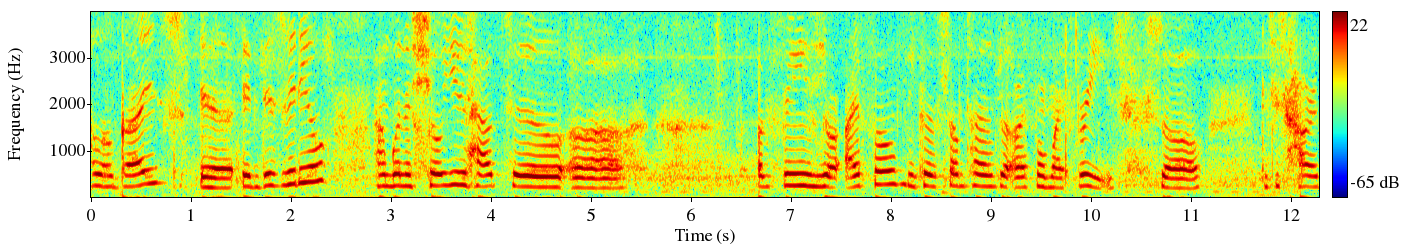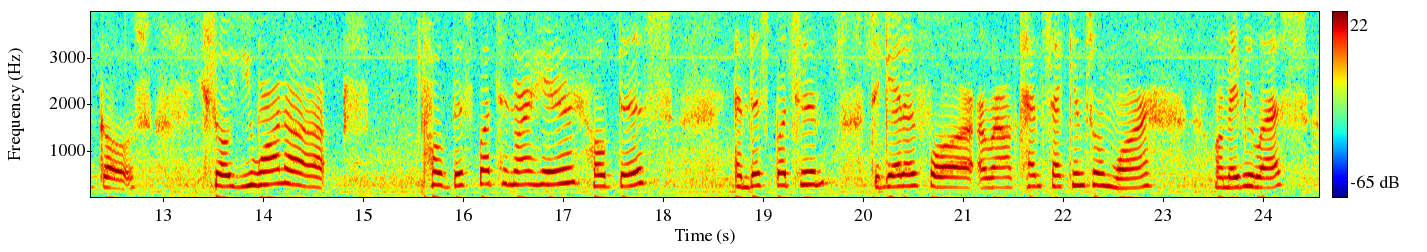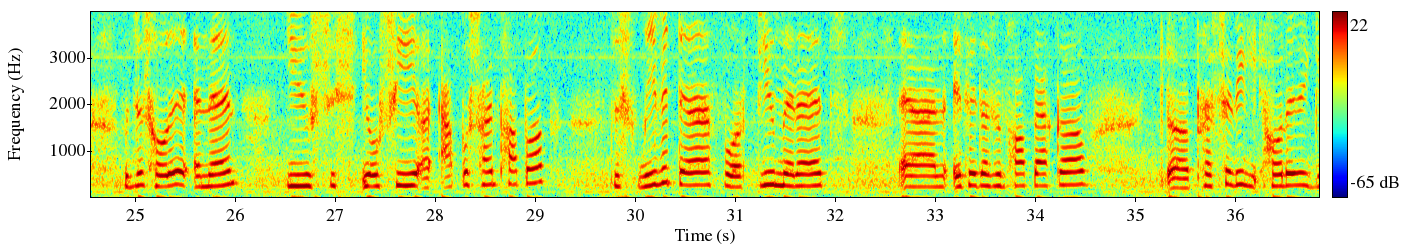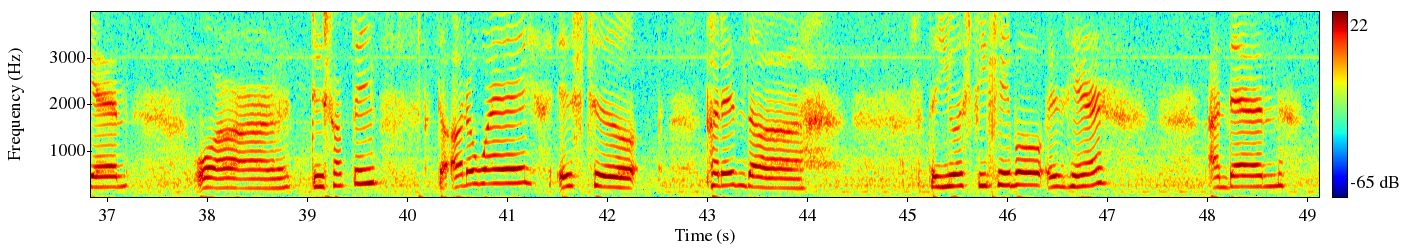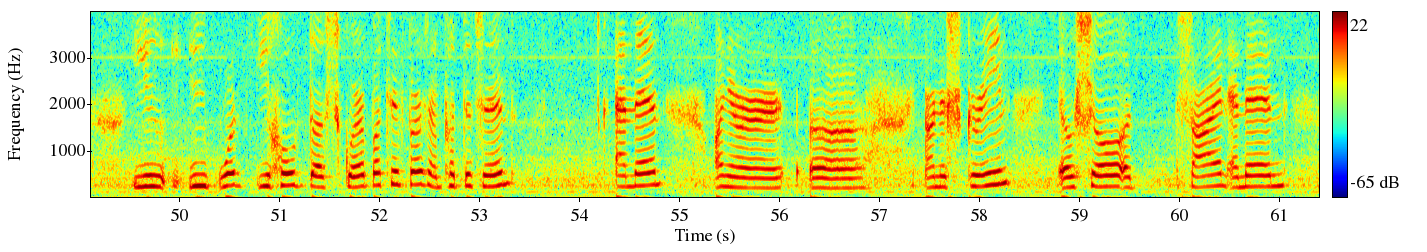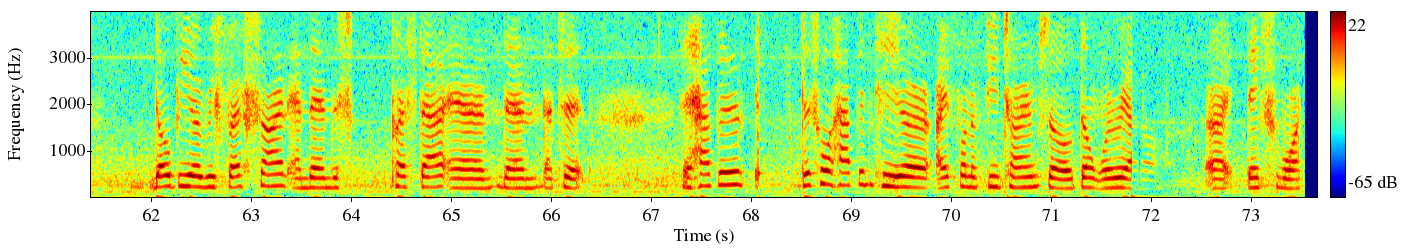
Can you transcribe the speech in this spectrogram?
Hello guys, uh, in this video I'm going to show you how to uh, unfreeze your iPhone because sometimes your iPhone might freeze. So this is how it goes. So you want to hold this button right here, hold this and this button together for around 10 seconds or more or maybe less. But just hold it and then you you'll see an Apple sign pop up. Just leave it there for a few minutes, and if it doesn't pop back up, uh, press it, hold it again, or do something. The other way is to put in the the USB cable in here, and then you you want you hold the square button first and put this in, and then on your uh, on your screen it'll show a sign and then there'll be a refresh sign and then just press that and then that's it. It happens this will happen to your iPhone a few times so don't worry at all. Alright thanks for watching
